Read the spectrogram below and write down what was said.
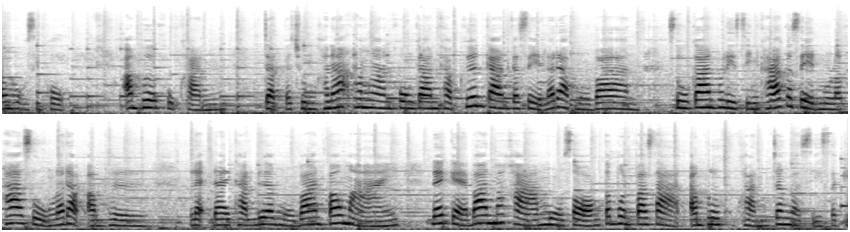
2566 อำเภอขุขันธ์จัดประชุมคณะทำงานโครงการขับเคลื่อนการเกษตรระดับหมู่บ้าน สู่การผลิตสินค้าเกษตรมูลค่าสูงระดับอำเภอ และได้คัดเลือกหมู่บ้านเป้าหมาย ได้แก่บ้านมะขามหมู่ 2ตำบลปราสาทอำเภอขุขันธ์จังหวัดศรีสะเก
